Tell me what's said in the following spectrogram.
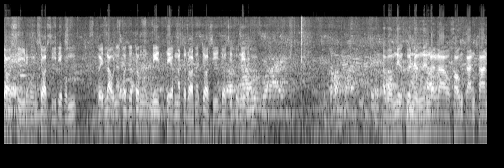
จ่อสีนะผมจ่อสีที่ผมเคยเล่านะเขาจะต้องมีเตรียมมาตลอดนะจ่อสีจ่อสีตรงนี้นะผม ครับผมนี่คือหนึ่งในเรื่องราวของการตาน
